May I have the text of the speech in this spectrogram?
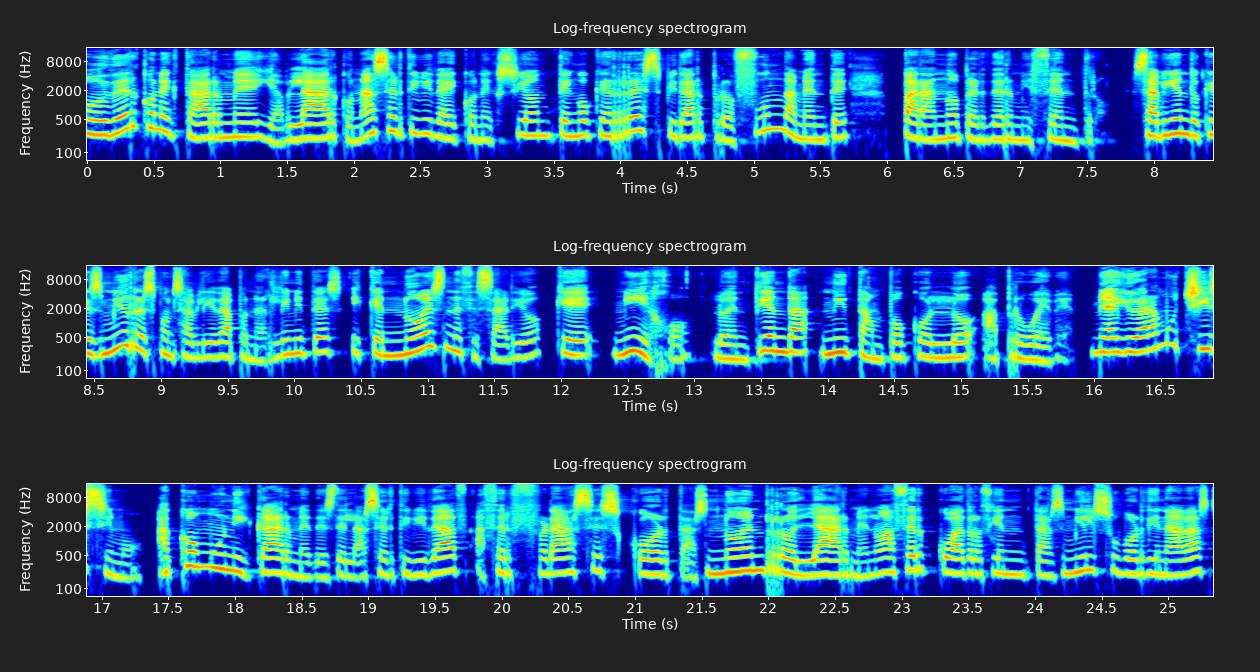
poder conectarme y hablar con asertividad y conexión, tengo que respirar profundamente para no perder mi centro. sabiendo que es mi responsabilidad poner límites y que no es necesario que mi hijo lo entienda ni tampoco lo apruebe. Me ayudará muchísimo a comunicarme desde la asertividad, hacer frases cortas, no enrollarme, no hacer 400.000 subordinadas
